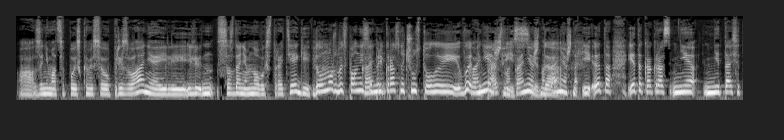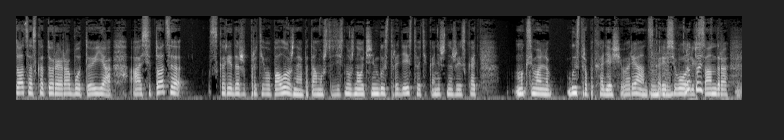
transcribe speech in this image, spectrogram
а, заниматься поисками своего призвания или, или созданием новых стратегий. Да он, может быть, вполне Кон... себя прекрасно чувствовал и в этой конечно, профессии. Конечно, да. конечно. И это, это как раз не, не та ситуация, с которой работаю я, а ситуация скорее даже противоположное, потому что здесь нужно очень быстро действовать и, конечно же, искать максимально быстро подходящий вариант. Скорее угу. всего, ну, Александра, есть...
